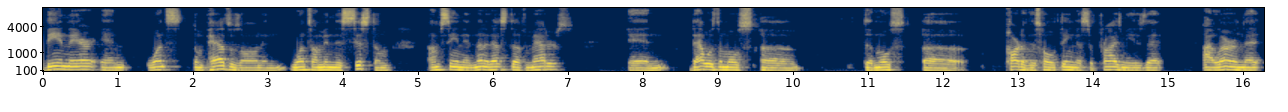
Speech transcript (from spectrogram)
being there and once them pads was on and once I'm in this system, I'm seeing that none of that stuff matters and that was the most uh, the most uh, part of this whole thing that surprised me is that I learned that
